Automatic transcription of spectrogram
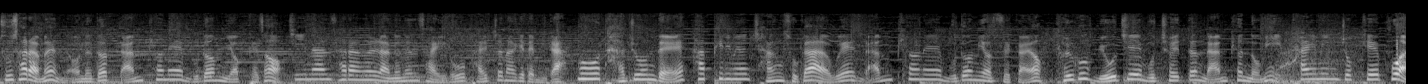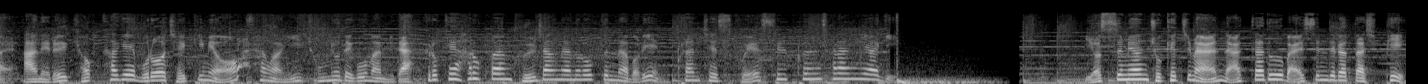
두 사람은 어느덧 남편의 무덤 옆에서 진한 사랑을 나누는 사이로 발전하게 됩니다. 뭐 다 좋은데 하필이면 장소가 왜 남편의 무덤이었을까요? 결국 묘지에 묻혀있던 남편 놈이 타이밍 좋게 부활, 아내를 격하게 물어 제끼며 상황이 종료되고 맙니다. 그렇게 하룻밤 불장난으로 끝나버린 프란체스코의 슬픈 사랑 이야기. 였으면 좋겠지만 아까도 말씀드렸다시피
